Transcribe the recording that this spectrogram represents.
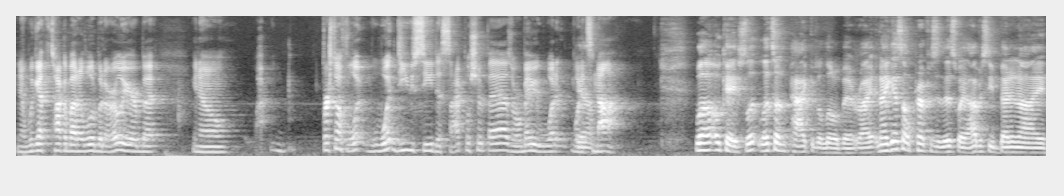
you know, we got to talk about it a little bit earlier, but you know, first off, what what do you see discipleship as, or maybe what what it's not? Well, okay, so let, let's unpack it a little bit, right? And I guess I'll preface it this way. Obviously, Ben and I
